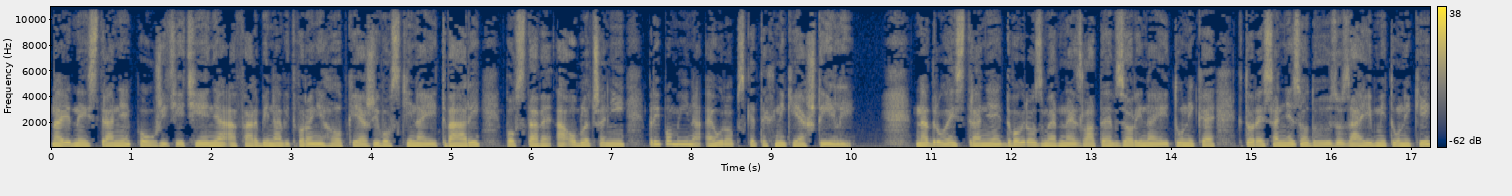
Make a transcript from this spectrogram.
Na jednej strane použitie tieňa a farby na vytvorenie hĺbky a živosti na jej tvári, postave a oblečení pripomína európske techniky a štýly. Na druhej strane dvojrozmerné zlaté vzory na jej tunike, ktoré sa nezhodujú so záhybmi tuniky,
